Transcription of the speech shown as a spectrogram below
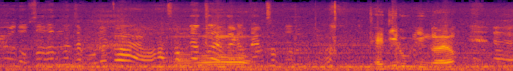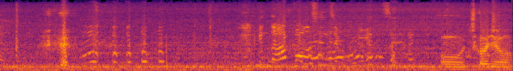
이옷 없어졌는지 모를 거예요. 한 3년 전에 오. 내가 땜쳤거든요. 데디룩인가요? 네. 근데 아빠 옷인지 모르겠지. 어 전혀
